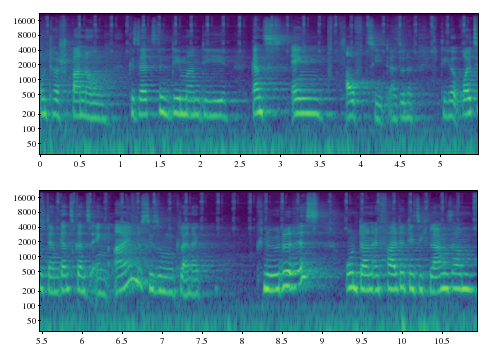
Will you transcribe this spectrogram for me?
unter Spannung gesetzt, indem man die ganz eng aufzieht. Also die rollt sich dann ganz, ganz eng ein, dass sie so ein kleiner Knödel ist und dann entfaltet die sich langsam,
